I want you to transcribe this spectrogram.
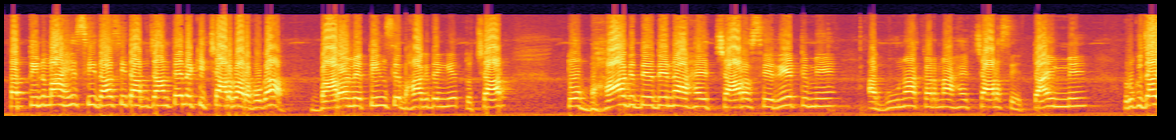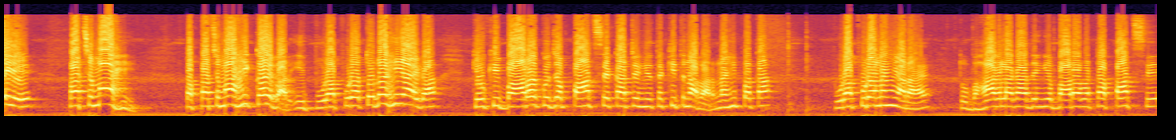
तो तीन माही सीधा सीधा आप जानते हैं ना कि चार बार होगा। बारह में तीन से भाग देंगे तो चार। तो भाग दे देना है चार से रेट में और गुना करना है चार से। टाइम में रुक जाइए पचमाही तो पचमाही कई बार? ये पूरा पूरा तो नहीं आएगा, क्योंकि बारह को जब पाँच से काटेंगे तो कितना बार? नहीं पता। पूरा पूरा नहीं आ रहा है। तो भाग लगा देंगे बारह बट्टा पाँच से।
